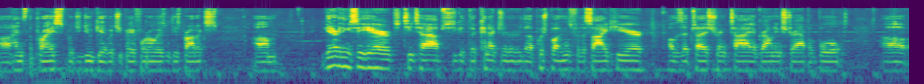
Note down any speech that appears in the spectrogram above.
uh, hence the price. But you do get what you pay for always with these products. Um, you get everything you see here. T-taps, You get the connector, the push buttons for the side here. All the zip ties, shrink tie, a grounding strap, a bolt. Uh,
